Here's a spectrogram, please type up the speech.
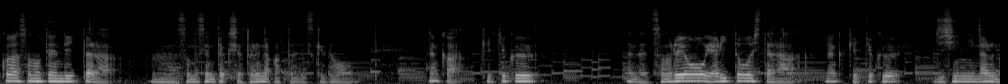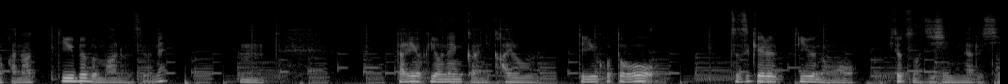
僕はその点で言ったらうん、その選択肢は取れなかったですけどなんか結局なんだそれをやり通したらなんか結局自信になるのかなっていう部分もあるんですよね。うん、大学4年間に通うっていうことを続けるっていうのも一つの自信になるし、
